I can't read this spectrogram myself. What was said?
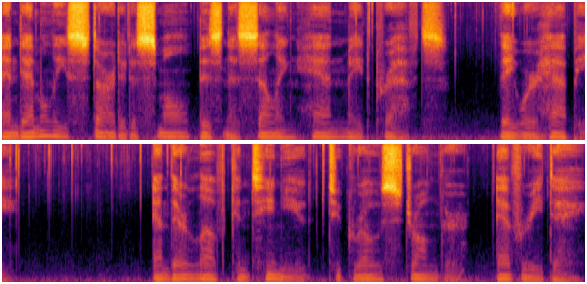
And Emily started a small business selling handmade crafts. They were happy, and their love continued to grow stronger every day.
